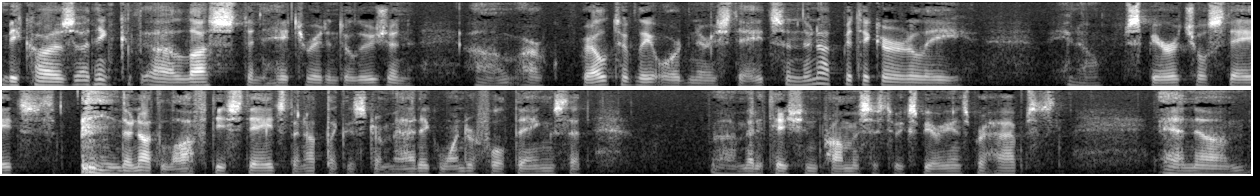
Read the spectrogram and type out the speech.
because I think uh, lust and hatred and delusion um, are relatively ordinary states, and they're not particularly, you know, spiritual states. they're not lofty states. They're not like these dramatic, wonderful things that uh, meditation promises to experience, perhaps. And um,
